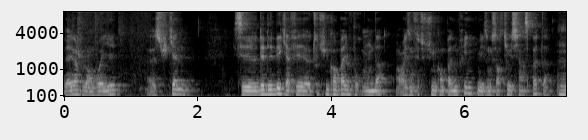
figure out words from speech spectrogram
d'ailleurs, je l'ai envoyée euh, ce week-end. C'est euh, DDB qui a fait euh, toute une campagne pour Honda. Alors, ils ont fait toute une campagne print, mais ils ont sorti aussi un spot. Là. Mm.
